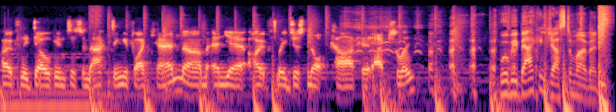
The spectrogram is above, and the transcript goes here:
hopefully delve into some acting if I can, um, and yeah, hopefully just not cark it actually. We'll be back in just a moment.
